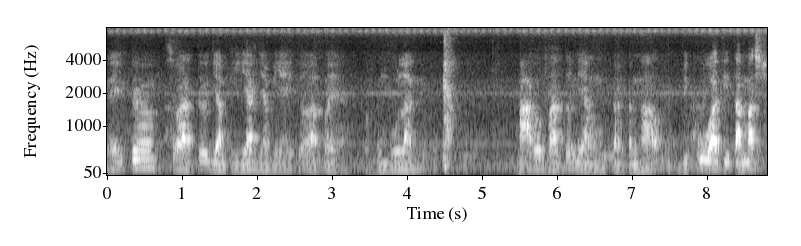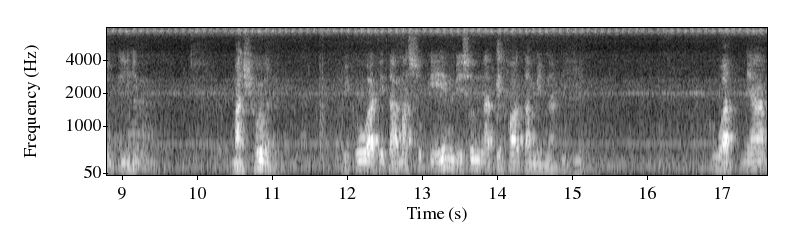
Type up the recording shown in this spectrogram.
Yaitu suatu jam'iyah, jam'iyah itu apa ya? Perkumpulan gitu. Ma'rufatun yang terkenal bikuwati sukihim masyhur. Bikuwati sukihim bisunnati khatamin nabiyyin. Kuatnya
